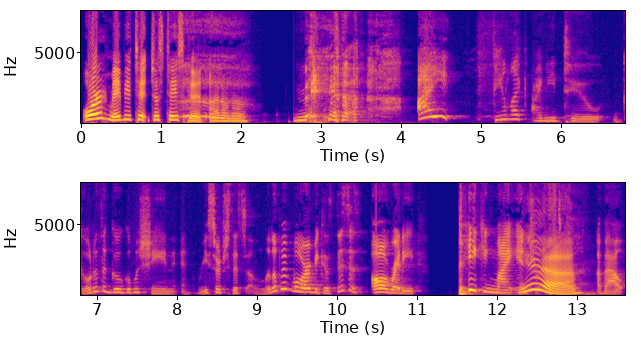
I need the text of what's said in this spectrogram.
Or maybe it ta just tastes good. I don't know. I feel like I need to go to the Google machine and research this a little bit more because this is already piquing my interest yeah. about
